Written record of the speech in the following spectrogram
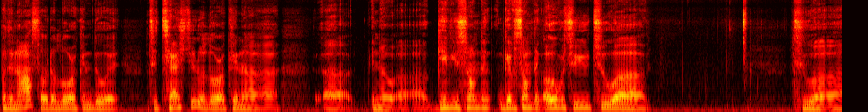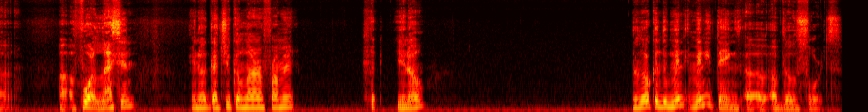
But then also the Lord can do it to test you. The Lord can uh uh, uh you know uh, uh, give you something, give something over to you to uh to uh, uh, uh for a lesson you know, that you can learn from it. you know? The Lord can do many, many things of, of those sorts.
